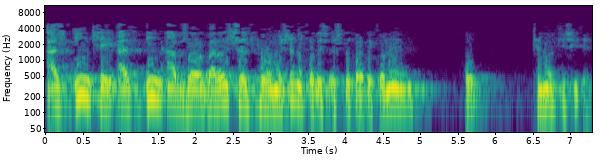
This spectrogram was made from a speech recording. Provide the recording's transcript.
از این که از این ابزار برای self promotion خودش استفاده کنه خب کنار کشیده.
